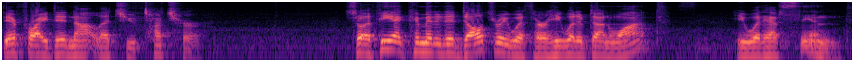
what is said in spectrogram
Therefore, I did not let you touch her. So, if he had committed adultery with her, he would have done what? He would have sinned.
